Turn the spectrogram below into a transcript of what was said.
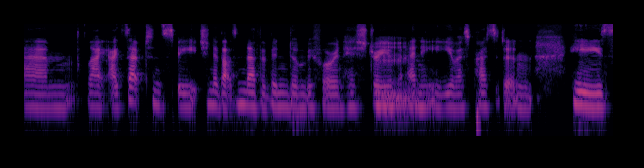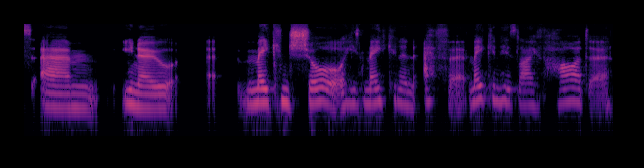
um, like acceptance speech. You know, that's never been done before in history mm. of any US president. He's, um, you know, making sure he's making an effort, making his life harder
